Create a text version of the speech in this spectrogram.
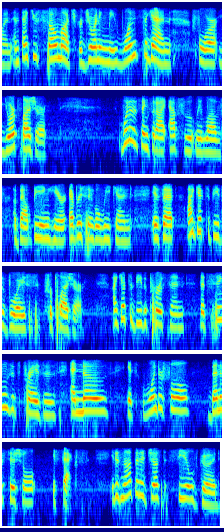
Everyone, and thank you so much for joining me once again for your pleasure. One of the things that I absolutely love about being here every single weekend is that I get to be the voice for pleasure. I get to be the person that sings its praises and knows its wonderful, beneficial effects. It is not that it just feels good,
